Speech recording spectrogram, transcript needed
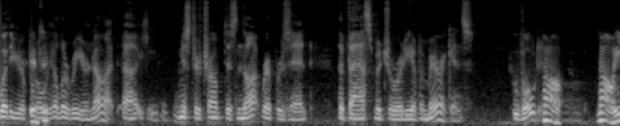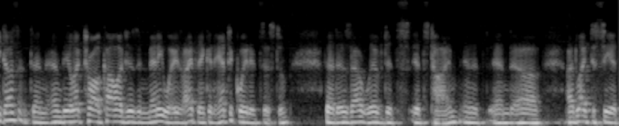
whether you're pro Hillary or not. Uh, he, Mr. Trump does not represent the vast majority of Americans who voted. No, no, he doesn't. And, and the Electoral College is, in many ways, I think, an antiquated system that has outlived its its time, and it, and uh, I'd like to see it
